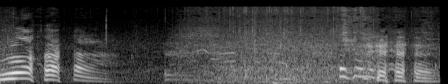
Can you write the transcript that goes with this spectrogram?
Wah.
